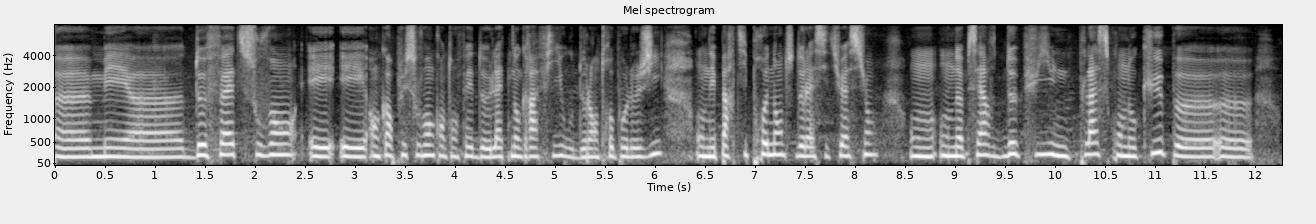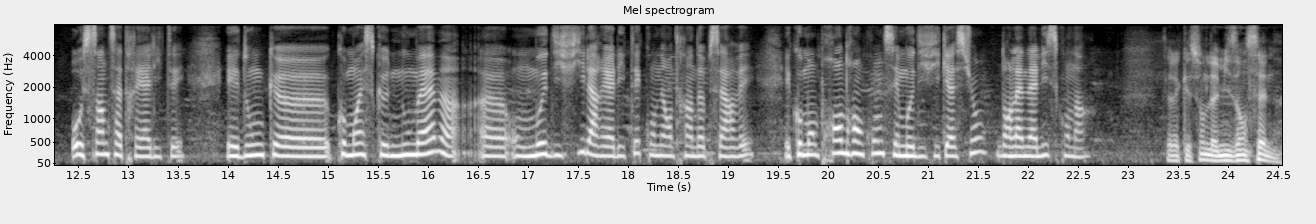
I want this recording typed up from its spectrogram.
Euh, mais euh, de fait, souvent, et, encore plus souvent quand on fait de l'ethnographie ou de l'anthropologie, on est partie prenante de la situation. On, on observe depuis une place qu'on occupe au sein de cette réalité. Et donc, euh, comment est-ce que nous-mêmes, euh, on modifie la réalité qu'on est en train d'observer et comment prendre en compte ces modifications dans l'analyse qu'on a? C'est la question de la mise en scène.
